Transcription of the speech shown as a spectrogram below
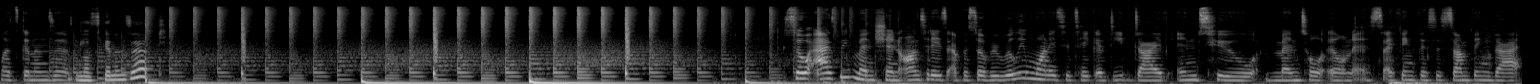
Let's get unzipped. Let's get unzipped. So, as we mentioned on today's episode, we really wanted to take a deep dive into mental illness. I think this is something that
